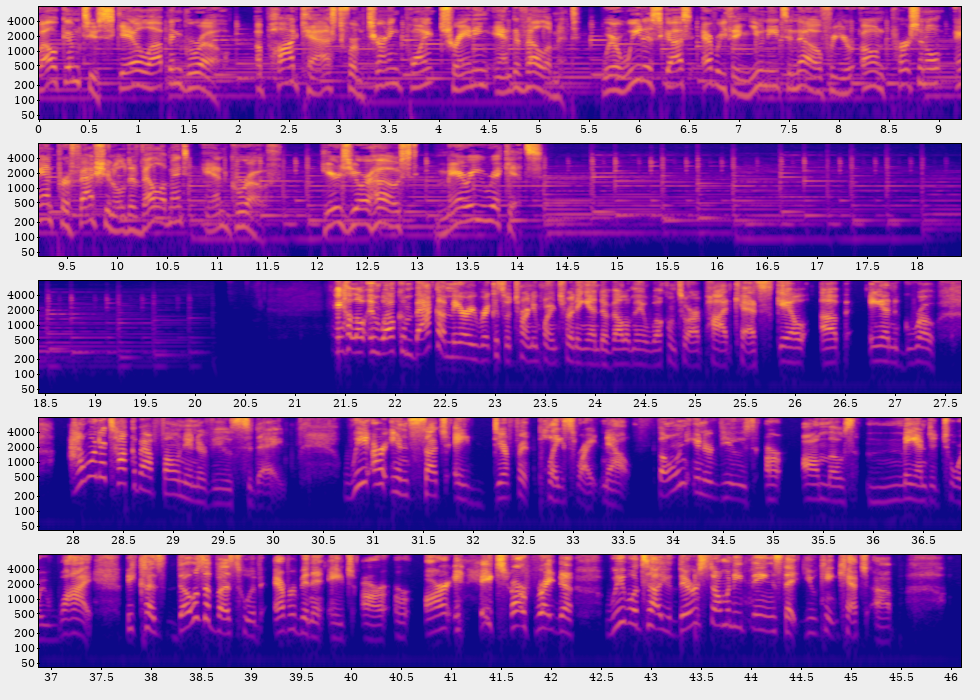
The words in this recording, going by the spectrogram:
Welcome to Scale Up and Grow, a podcast from Turning Point Training and Development, where we discuss everything you need to know for your own personal and professional development and growth. Here's your host, Mary Ricketts. Hey, hello, and welcome back. I'm Mary Ricketts with Turning Point Training and Development. Welcome to our podcast, Scale Up and Grow. I want to talk about phone interviews today. We are in such a different place right now. Phone interviews are almost mandatory. Why? Because those of us who have ever been in HR or are in HR right now, we will tell you there's so many things that you can catch up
